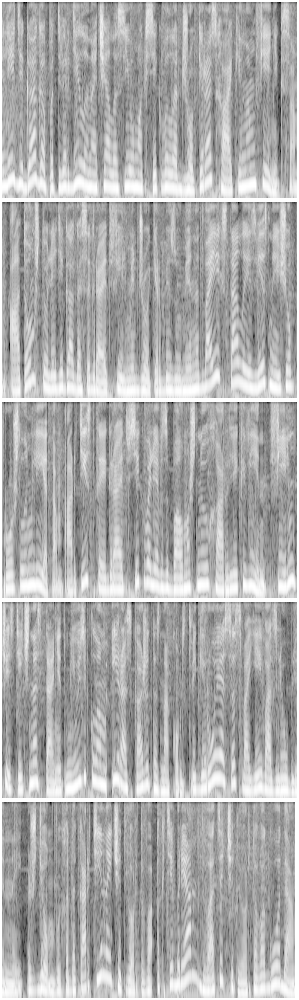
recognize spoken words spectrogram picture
Леди Гага подтвердила начало съемок сиквела Джокера с Хакином Фениксом. О том, что Леди Гага сыграет в фильме «Джокер. Безумие на двоих» стало известно еще прошлым летом. Артистка играет в сиквеле взбалмошную Харли Квин. Фильм частично станет мюзиклом и расскажет о знакомстве героя со своей возлюбленной. Ждем выхода картины 4 октября 2024 года.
